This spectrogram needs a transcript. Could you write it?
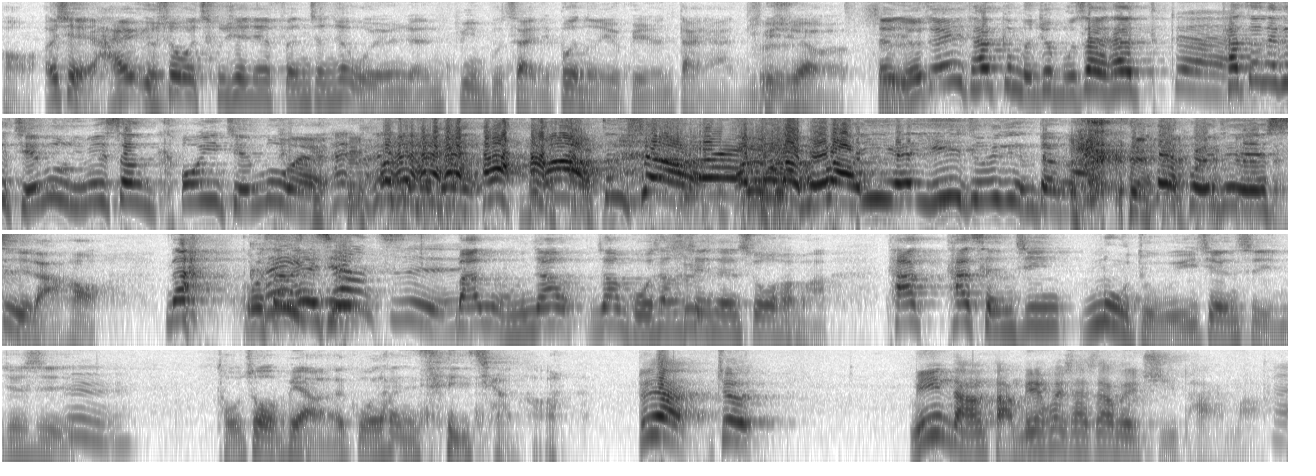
好，而且还有时候会出现一些纷争，就委员人并不在，你不能有别人代案，你必须要有。所以有时候哎、他根本就不在，他对他在那个节目里面上扣音节目、哎，啊，正下了，啊，不了不了，一一一就一个人等啊，在回这些事啦，哈。那国昌可以这那天样子帮我们让让国昌先生说好吗？他他曾经目睹一件事情，就是嗯投错票了。国昌你自己讲好了。不是啊？就民进党的党鞭会在上面举牌嘛，对，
